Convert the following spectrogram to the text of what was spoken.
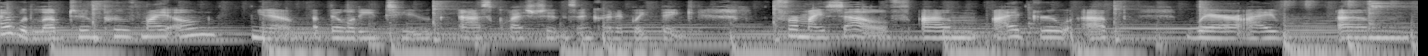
I would love to improve my own, you know, ability to ask questions and critically think. For myself, um, I grew up where I, um,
